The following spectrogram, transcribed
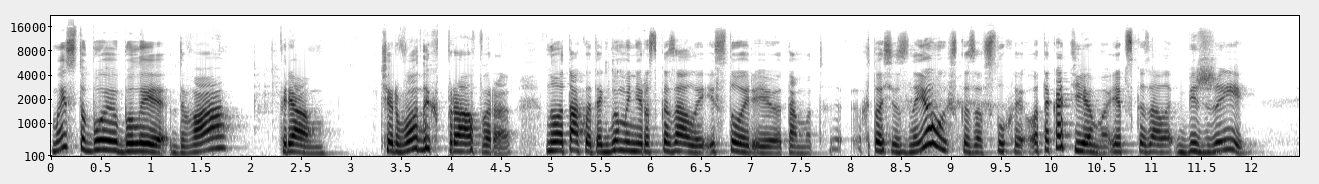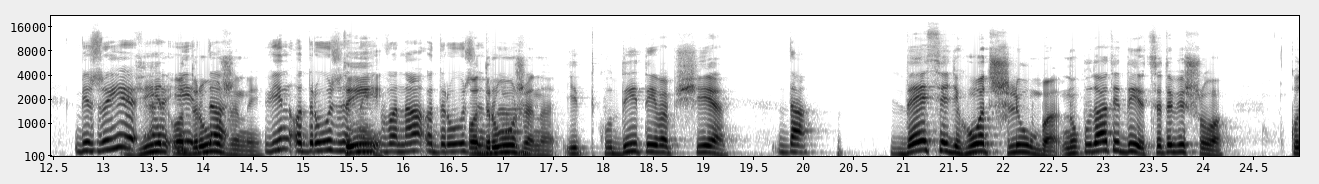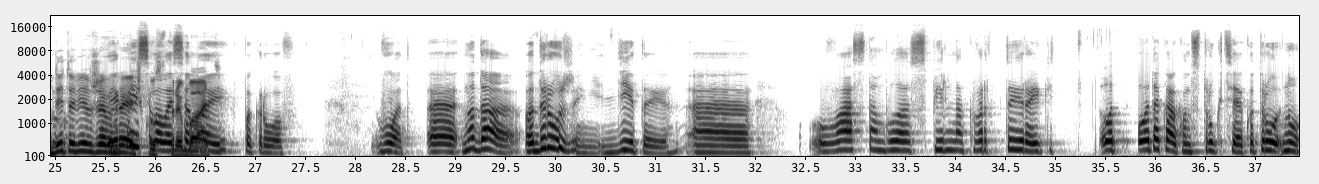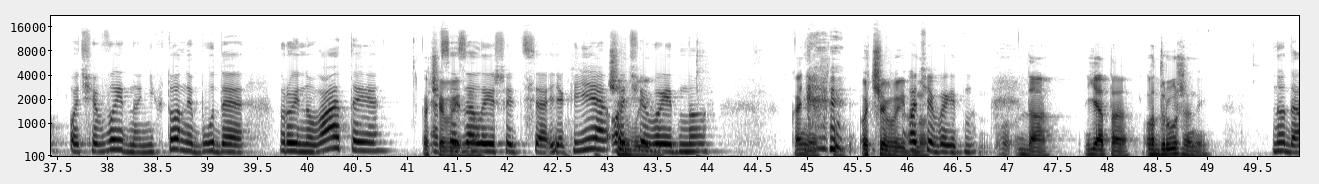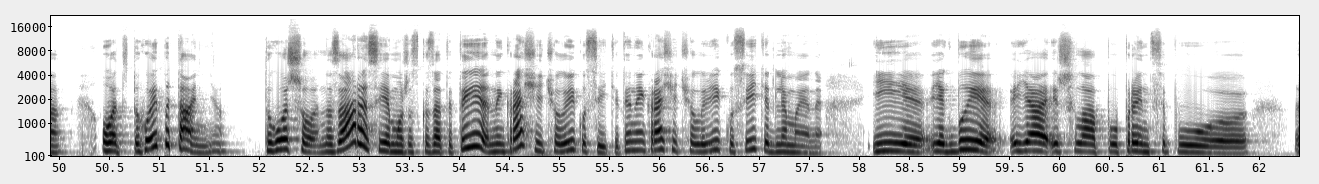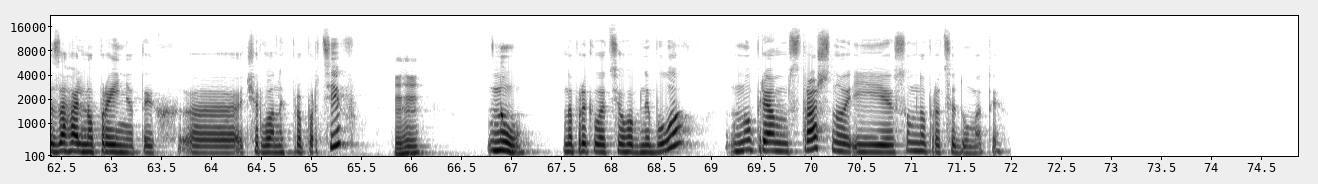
Ми з тобою були два прям червоних прапора. Ну, отак, от, якби мені розказали історію, там от хтось із знайомих сказав: слухай, отака тема. Я б сказала: біжи. Біжи. Він е, і- одружений. Да, він одружений, Ти вона одружена. Одружена. І куди ти взагалі? Да. 10 год шлюба. Ну куди ти див? Це тобі що? Куди тобі вже в гречку стрибати? покров. Вот. Е, ну да, одружені, діти. Е, у вас там була спільна квартира. Які... От, отака конструкція, котру, ну, очевидно, ніхто не буде руйнувати. а Все залишиться, як є, Очевидно. очевидно. Звісно, очевидно. Очевидно. Да. Я то одружений. Ну да. От того і питання. Того, що на зараз я можу сказати, ти найкращий чоловік у світі, ти найкращий чоловік у світі для мене. І якби я йшла по принципу е, загальноприйнятих е, червоних прапорців, Угу. ну, наприклад, цього б не було. Ну, прям страшно і сумно про це думати.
